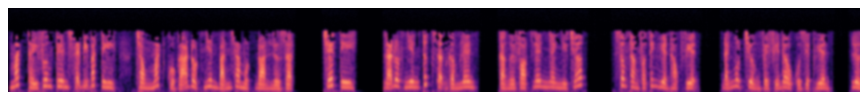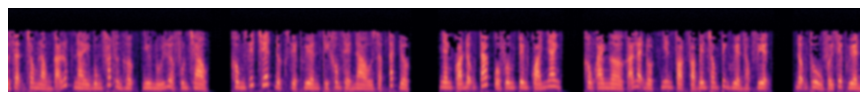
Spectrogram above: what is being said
Mắt thấy Vương Tuyên sẽ bị bắt đi, trong mắt của gã đột nhiên bắn ra một đoàn lửa giật. Chết đi! Gã đột nhiên tức giận gầm lên, cả người vọt lên nhanh như chớp, xông thẳng vào Tinh Huyền học viện, đánh một trường về phía đầu của Diệp Huyền, lửa giận trong lòng gã lúc này bùng phát hừng hực như núi lửa phun trào, không giết chết được Diệp Huyền thì không thể nào dập tắt được. Nhanh quá động tác của Vương Tuyên quá nhanh, không ai ngờ gã lại đột nhiên vọt vào bên trong Tinh Huyền học viện, động thủ với Diệp Huyền,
